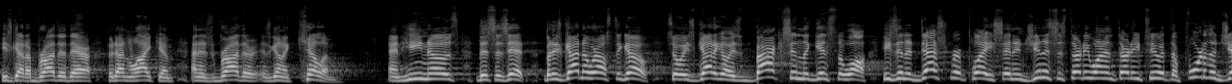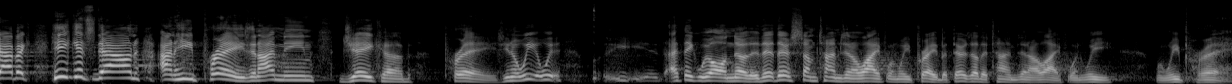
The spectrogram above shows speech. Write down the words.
He's got a brother there who doesn't like him, and his brother is going to kill him and he knows this is it, but he's got nowhere else to go. So he's got to go. His back's in against the wall. He's in a desperate place. And in Genesis 31 and 32, at the ford of the Jabbok, he gets down and he prays. And I mean, Jacob prays. You know, we, we I think we all know that there's some times in our life when we pray, but there's other times in our life when we, when we pray.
